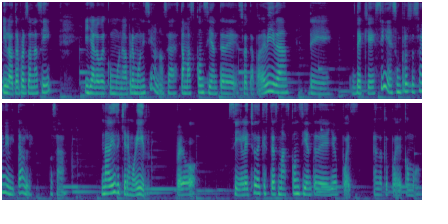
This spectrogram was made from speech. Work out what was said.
y la otra persona sí, y ya lo ve como una premonición, o sea, está más consciente de su etapa de vida, de, de que sí, es un proceso inevitable. O sea, nadie se quiere morir, pero sí, el hecho de que estés más consciente de ello, pues es lo que puede como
